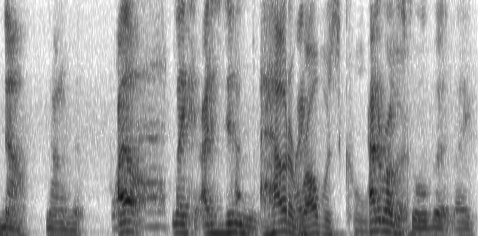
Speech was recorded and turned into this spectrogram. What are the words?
No, none of it. What? I like I just didn't. How to like, Rob was cool. How to Rob was cool, but like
